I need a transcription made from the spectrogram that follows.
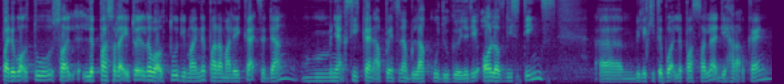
pada waktu solat, lepas solat itu adalah waktu di mana para malaikat sedang menyaksikan apa yang sedang berlaku juga. Jadi all of these things um, bila kita buat lepas salat diharapkan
